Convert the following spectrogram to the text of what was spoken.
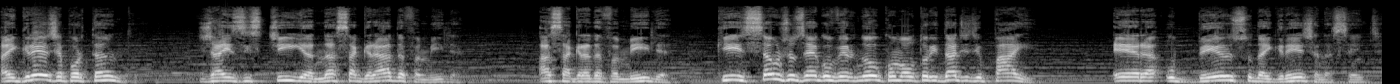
A Igreja, portanto, já existia na Sagrada Família. A Sagrada Família, que São José governou como autoridade de pai, era o berço da Igreja nascente.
